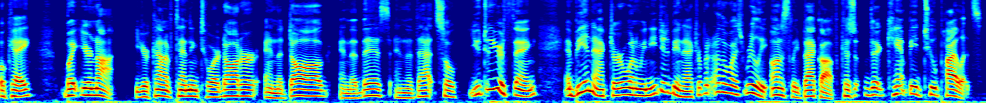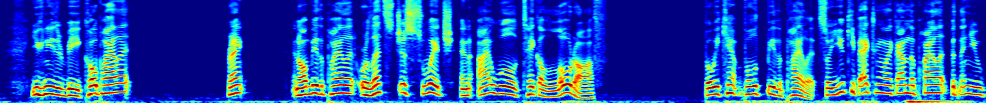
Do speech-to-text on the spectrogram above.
Okay? But you're not you're kind of tending to our daughter and the dog and the this and the that. So you do your thing and be an actor when we need you to be an actor, but otherwise, really, honestly, back off because there can't be two pilots. You can either be co pilot, right? And I'll be the pilot, or let's just switch and I will take a load off, but we can't both be the pilot. So you keep acting like I'm the pilot, but then you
